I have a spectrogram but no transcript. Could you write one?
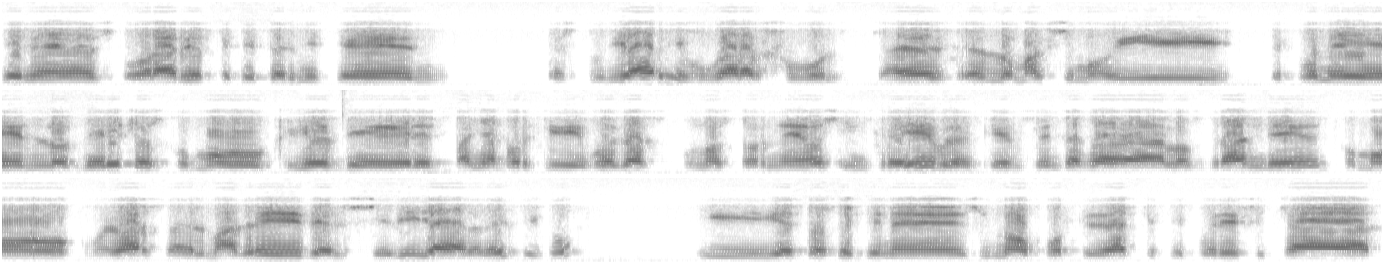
tienes horarios que te permiten estudiar y jugar al fútbol, es, es, lo máximo y te ponen los derechos como críos de España porque juegas unos torneos increíbles que enfrentas a los grandes como, el Barça, el Madrid, el Sevilla, el Atlético y entonces tienes una oportunidad que te puede fichar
